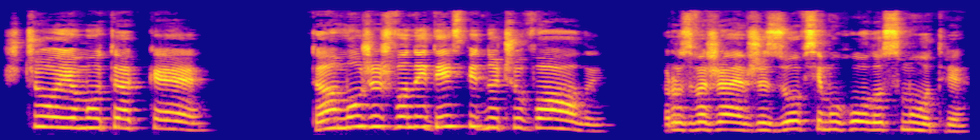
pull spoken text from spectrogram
Що йому таке? Та, може ж, вони десь підночували, розважає вже зовсім у голос Мотря.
